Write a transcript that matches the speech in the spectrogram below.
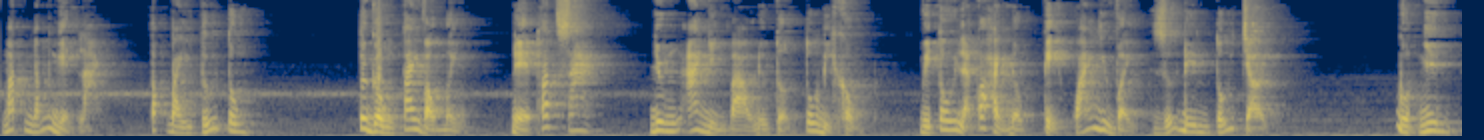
mắt nhắm nghiền lại, tóc bay tứ tung. Tôi gồng tay vào mình để thoát ra, nhưng ai nhìn vào đều tưởng tôi bị khùng, vì tôi lại có hành động kỳ quái như vậy giữa đêm tối trời. Đột nhiên,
